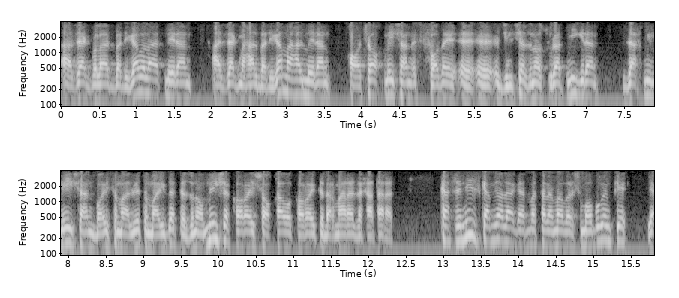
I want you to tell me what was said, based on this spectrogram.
از یک ولایت به دیگه ولایت میرن از یک محل به دیگه محل میرن قاچاق میشن استفاده جنسی از اینا صورت می‌گیرن زخمی میشن باعث معلولیت و معیوبیت از اونا میشه. کارهای شاقه و کارهایی که در معرض خطر است. کسی نیست کمیال اگر مثلا ما بر شما بگم که یک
